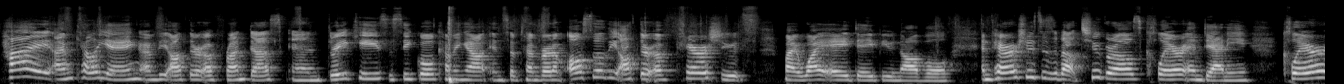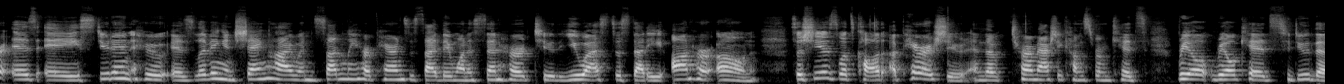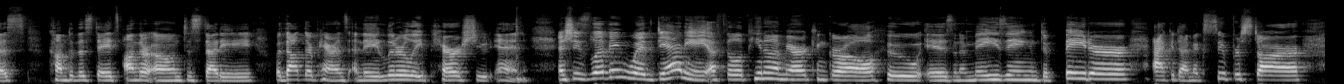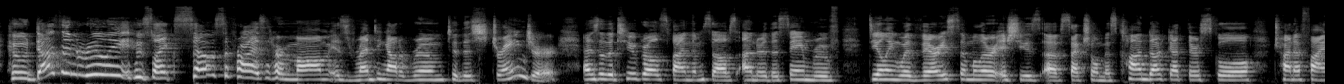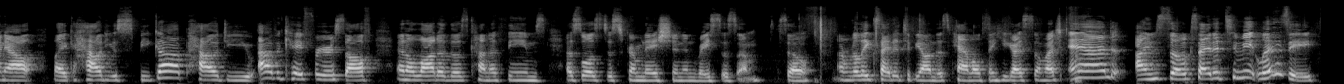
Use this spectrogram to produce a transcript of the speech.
Hi, I'm Kelly Yang. I'm the author of Front Desk and Three Keys, the sequel coming out in September. And I'm also the author of Parachutes, my YA debut novel. And Parachutes is about two girls, Claire and Danny, Claire is a student who is living in Shanghai when suddenly her parents decide they want to send her to the US to study on her own. So she is what's called a parachute. And the term actually comes from kids, real, real kids who do this come to the States on their own to study without their parents, and they literally parachute in. And she's living with Danny, a Filipino American girl who is an amazing debater, academic superstar, who doesn't really, who's like so surprised that her mom is renting out a room to this stranger. And so the two girls find themselves under the same roof dealing with very similar issues of sexual misconduct at their school, trying to find out like how do you speak up, how do you advocate for yourself, and a lot of those kind of themes, as well as discrimination and racism. So I'm really excited to be on this panel. Thank you guys so much. And I'm so excited to meet Lindsay.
